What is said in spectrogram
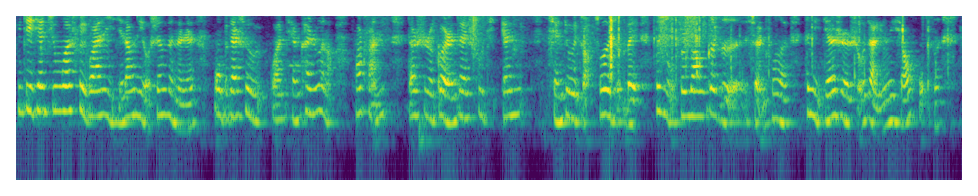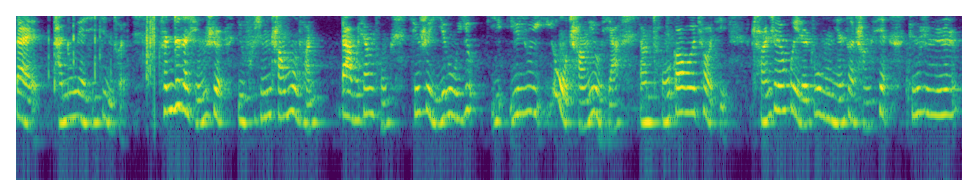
因为这天，军官、税关以及当地有身份的人，莫不在税关前看热闹。划船的是个人在数天前就早做了准备，分组分帮，各自选出了身体结实、手脚伶俐小伙子，在潭中练习进退。船只的形式与平常木船大不相同，形式一路又一一路又长又狭，两头高高翘起。船身绘着朱红颜色长线，平时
